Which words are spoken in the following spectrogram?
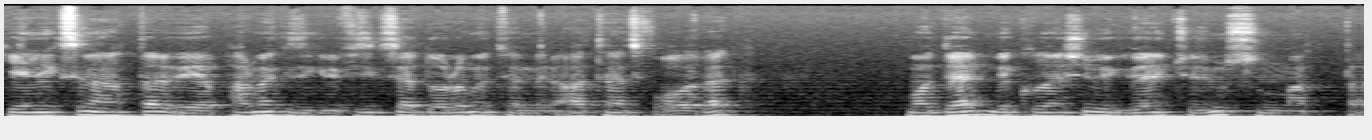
geleneksel anahtar veya parmak izi gibi fiziksel doğrulama yöntemlerine alternatif olarak modern ve kullanışlı bir güvenlik çözümü sunmakta.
